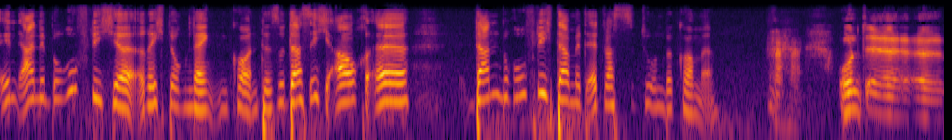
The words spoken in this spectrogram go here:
in eine berufliche Richtung lenken konnte, so dass ich auch äh, dann beruflich damit etwas zu tun bekomme. Aha. Und äh, äh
